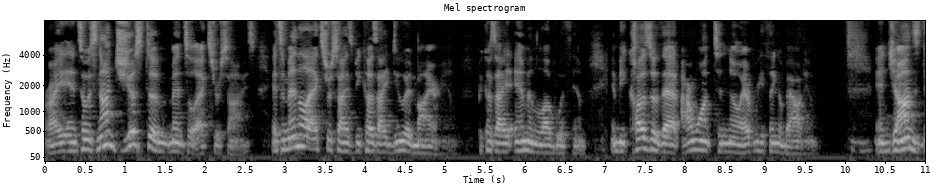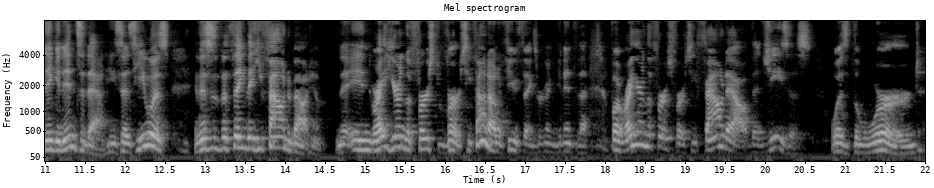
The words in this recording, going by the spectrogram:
right? And so it's not just a mental exercise. It's a mental exercise because I do admire him, because I am in love with him, and because of that, I want to know everything about him. And John's digging into that. He says he was. This is the thing that he found about him. In right here in the first verse, he found out a few things. We're going to get into that. But right here in the first verse, he found out that Jesus was the Word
